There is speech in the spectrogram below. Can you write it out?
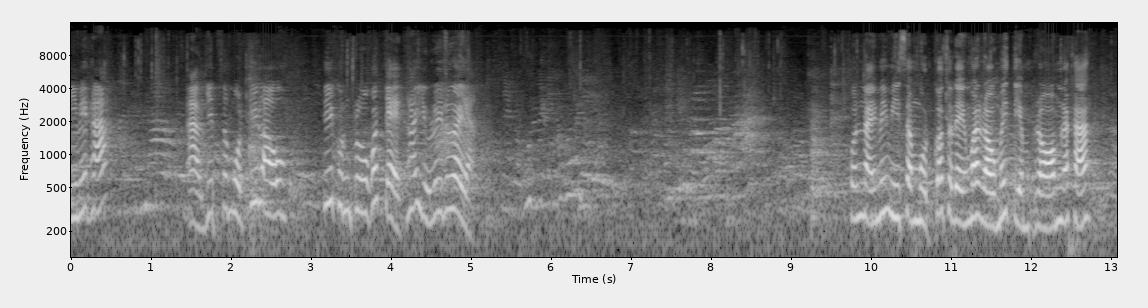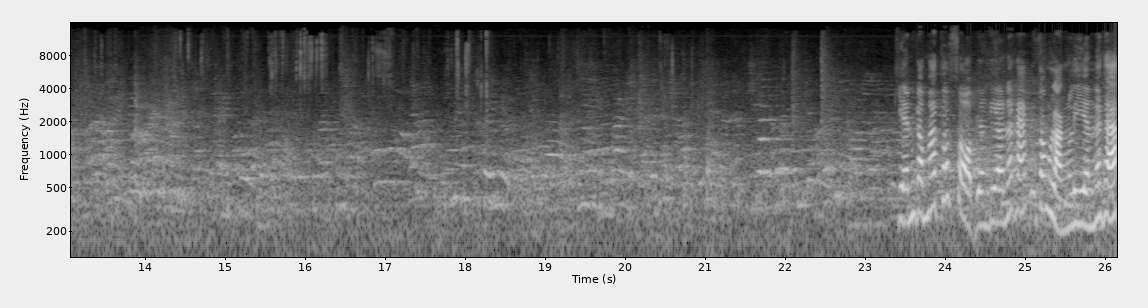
มีไหมคะอ้าวหยิบสมุดที่เราที่คุณครูก็แจกให้อยู่เรื่อยๆอะคนไหนไม่มีสมุดก็แสดงว่าเราไม่เตรียมพร้อมนะคะ เขียนกับมาทดสอบอย่างเดียวนะคะ ไม่ต้องหลังเรียนนะคะ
